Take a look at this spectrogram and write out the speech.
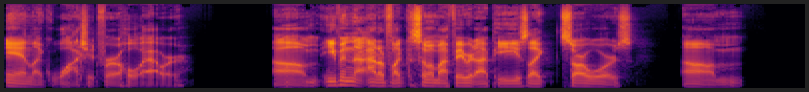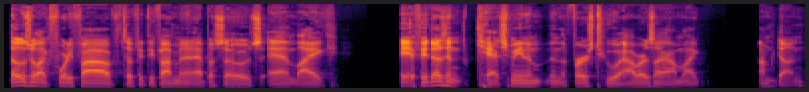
and like watch it for a whole hour. Um, even out of like some of my favorite IPs, like Star Wars, um, those are like forty-five to fifty-five minute episodes, and like if it doesn't catch me in, in the first two hours, like, I'm like, I'm done.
